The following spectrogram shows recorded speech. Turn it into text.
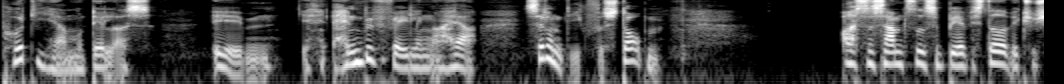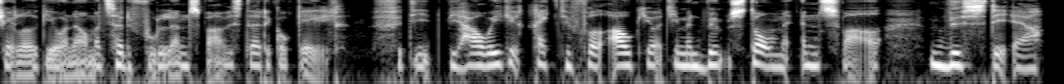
på de her modellers øh, anbefalinger her, selvom de ikke forstår dem. Og så samtidig så beder vi stadigvæk socialrådgiverne om at tage det fulde ansvar, hvis det, er, det går galt. Fordi vi har jo ikke rigtig fået afgjort, jamen, hvem står med ansvaret, hvis det er,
